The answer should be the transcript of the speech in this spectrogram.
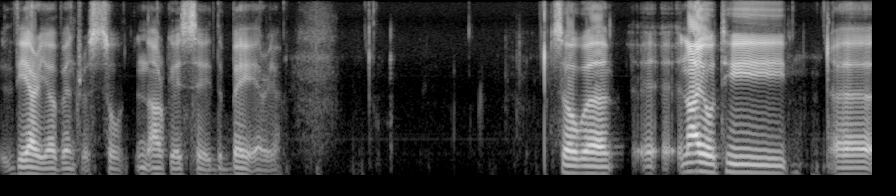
the area of interest. So in our case, say the Bay Area. So uh, an IoT uh,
